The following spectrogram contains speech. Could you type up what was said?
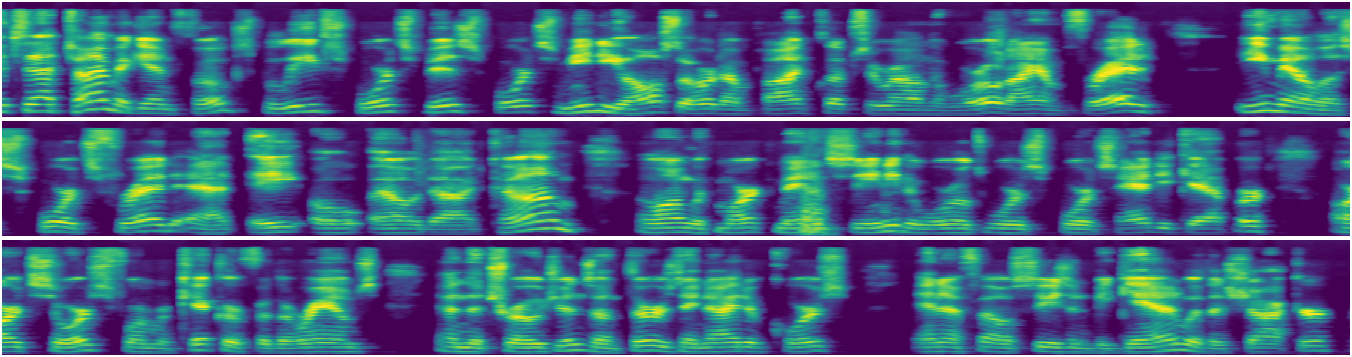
It's that time again, folks. Believe Sports Biz Sports Media, also heard on pod clips around the world. I am Fred. Email us sportsfred at AOL.com, along with Mark Mancini, the world's worst sports handicapper, Art Source, former kicker for the Rams and the Trojans. On Thursday night, of course, NFL season began with a shocker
